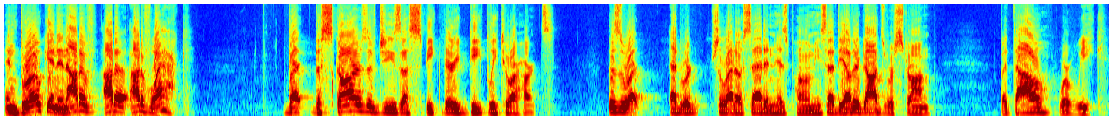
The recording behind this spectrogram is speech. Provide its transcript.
and broken and out of, out, of, out of whack? But the scars of Jesus speak very deeply to our hearts. This is what Edward Shillito said in his poem. He said, The other gods were strong, but thou were weak.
